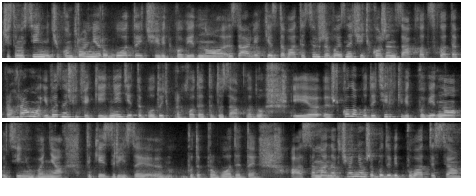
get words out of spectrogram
чи самостійні чи контрольні роботи, чи відповідно заліки здавати. Це вже визначить кожен заклад, складе програму і визначить, в які дні діти будуть приходити до закладу. І е, школа буде тільки відповідно оцінювання, такі зрізи е, буде проводити. А саме навчання вже буде відбуватися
